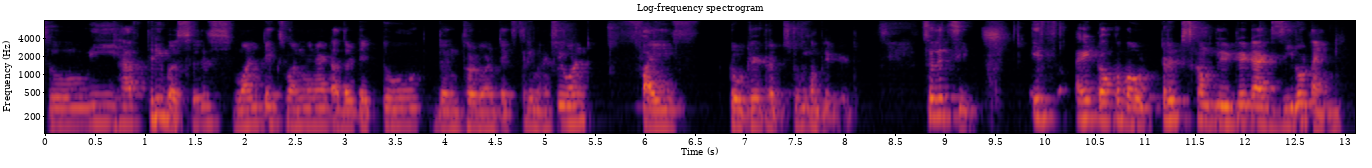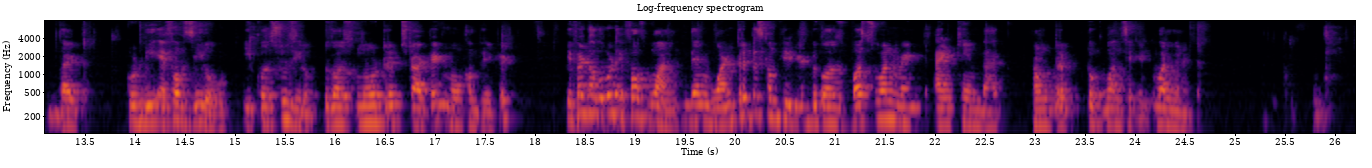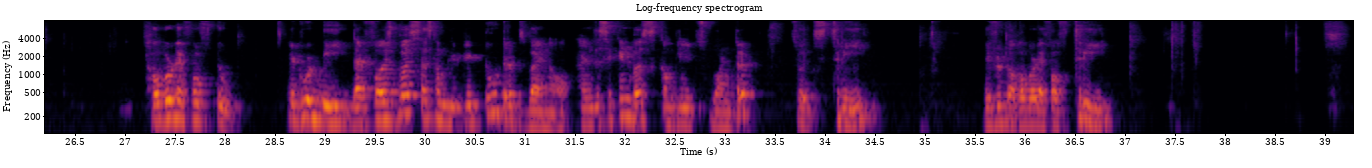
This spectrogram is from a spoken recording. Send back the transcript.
so we have three buses. One takes one minute other take two then third one takes three minutes. We want five total trips to be completed. So let's see. If i talk about trips completed at zero time that could be f of 0 equals to 0 because no trip started no completed. If i talk about f of 1 then one trip is completed because bus 1 went and came back. Round trip took one second one minute how about f of 2? It would be that first bus has completed two trips by now and the second bus completes one trip. So it's 3. If you talk about f of 3,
